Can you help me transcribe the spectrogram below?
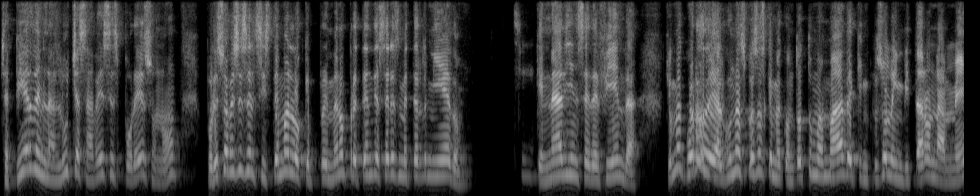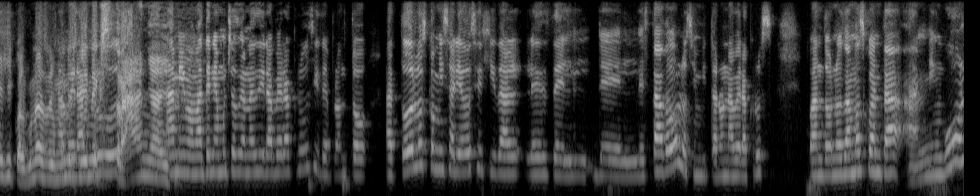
se pierden las luchas a veces por eso, ¿no? Por eso a veces el sistema lo que primero pretende hacer es meterle miedo, Sí. que nadie se defienda. Yo me acuerdo de algunas cosas que me contó tu mamá, de que incluso le invitaron a México, algunas reuniones bien extrañas. y- A mi mamá tenía muchas ganas de ir a Veracruz y de pronto a todos los comisariados ejidales del, del estado los invitaron a Veracruz. Cuando nos damos cuenta, a ningún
